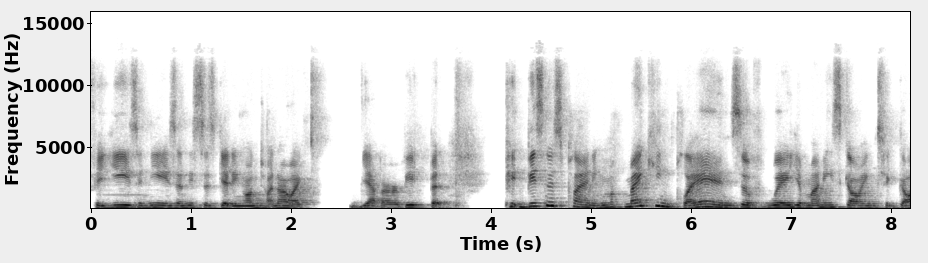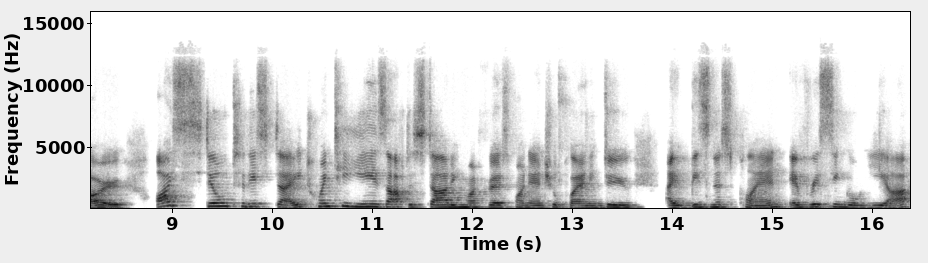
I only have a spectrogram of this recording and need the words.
for years and years, and this is getting on to, I know I yabber a bit, but business planning, making plans of where your money's going to go. I still, to this day, 20 years after starting my first financial planning, do a business plan every single year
